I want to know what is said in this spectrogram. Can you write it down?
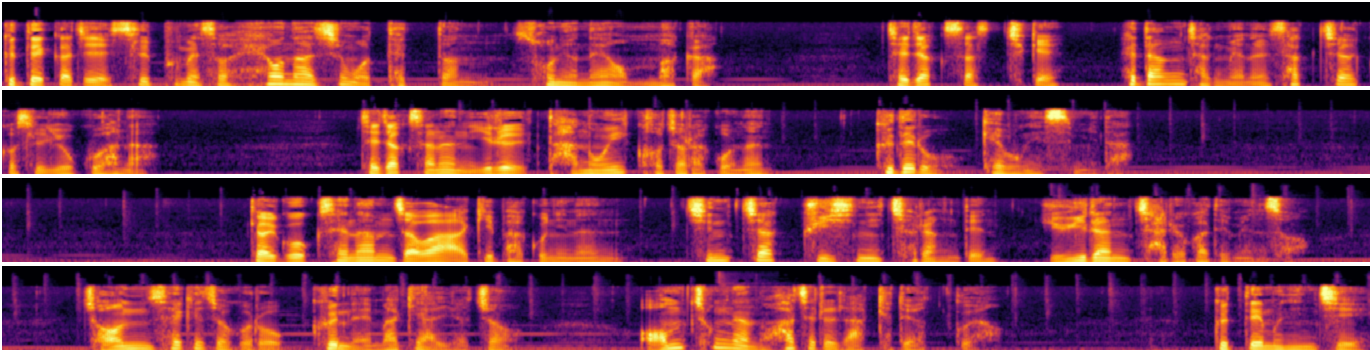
그때까지 슬픔에서 헤어나지 못했던 소년의 엄마가 제작사 측에 해당 장면을 삭제할 것을 요구하나 제작사는 이를 단호히 거절하고는 그대로 개봉했습니다. 결국 새 남자와 아기 바구니는 진짜 귀신이 촬영된 유일한 자료가 되면서 전 세계적으로 그 내막이 알려져 엄청난 화제를 낳게 되었고요. 그 때문인지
